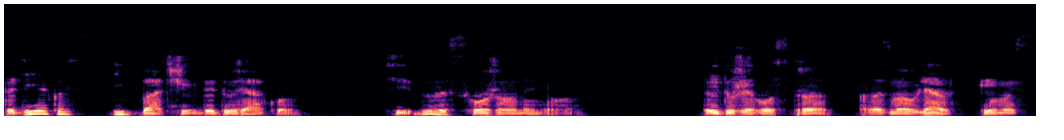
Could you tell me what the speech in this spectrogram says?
Тоді якось і бачив дедуряку, чи дуже схожого на нього. Той дуже гостро розмовляв з кимось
